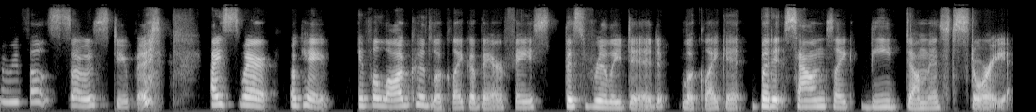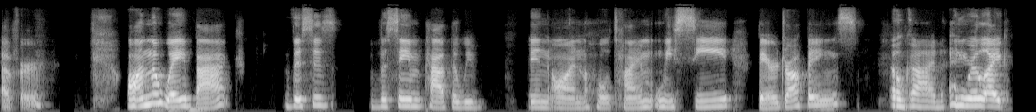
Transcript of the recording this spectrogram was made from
And we felt so stupid. I swear, okay, if a log could look like a bear face, this really did look like it, but it sounds like the dumbest story ever. On the way back, this is the same path that we've been on the whole time. We see bear droppings Oh God. and we're like,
